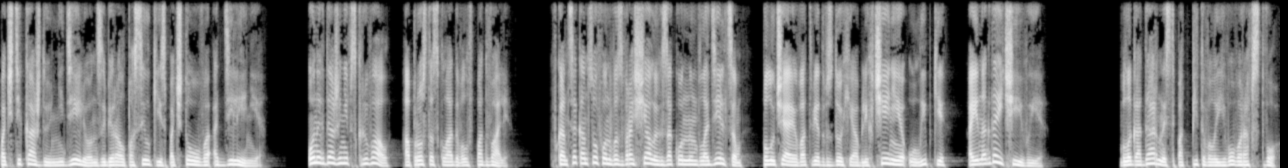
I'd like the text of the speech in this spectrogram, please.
Почти каждую неделю он забирал посылки из почтового отделения. Он их даже не вскрывал, а просто складывал в подвале. В конце концов он возвращал их законным владельцам, получая в ответ вздохи облегчения, улыбки, а иногда и чаевые. Благодарность подпитывала его воровство.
